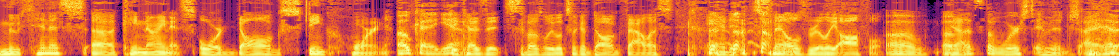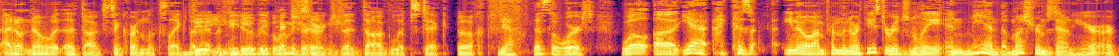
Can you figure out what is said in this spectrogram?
Mutinus uh, caninus or dog stinkhorn. Okay, yeah. Because it supposedly looks like a dog phallus and it smells really awful. Oh, oh, yeah. that's the worst image. I have, I don't know what a dog stinkhorn looks like, but do, I'm immediately do picturing the dog lipstick. Ugh. Yeah, that's the worst. Well, uh, yeah, because you know I'm from the Northeast originally, and man, the mushrooms down here are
